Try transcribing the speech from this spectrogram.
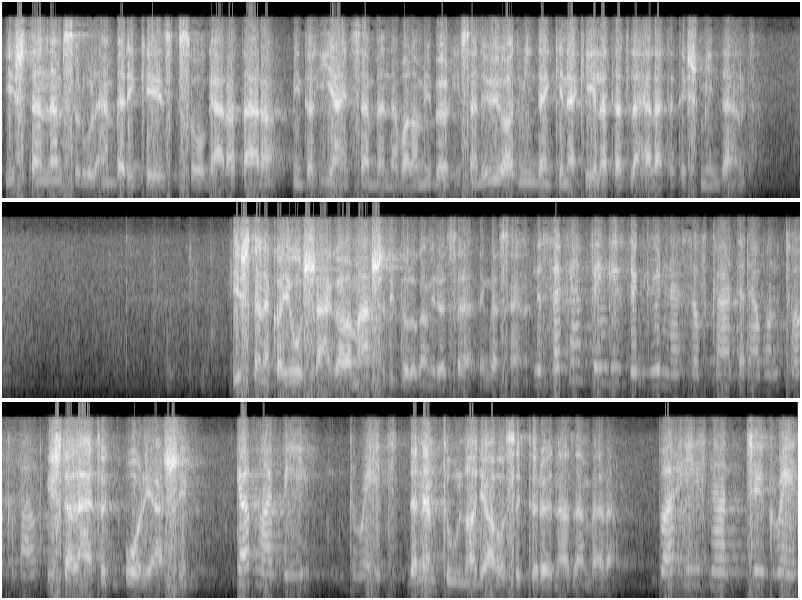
Isten nem szorul emberi kéz szolgálatára, mint a hiány szem benne valamiből, hiszen ő ad mindenkinek életet, leheletet és mindent. Istennek a jósága a második dolog, amiről szeretnénk beszélni. The second thing is the goodness of God that I want to talk about. Isten lehet, hogy óriási, God might be great, de nem túl nagy ahhoz, hogy törődne az emberre. but he's not too great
